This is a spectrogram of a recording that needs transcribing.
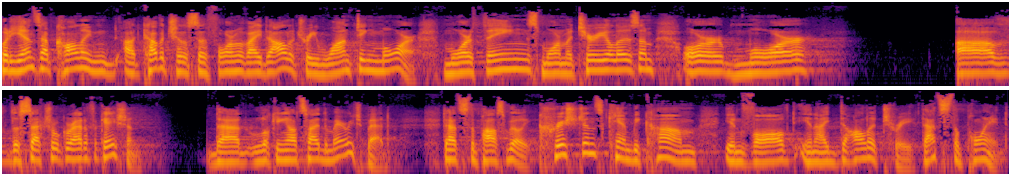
But he ends up calling uh, covetousness a form of idolatry, wanting more. More things, more materialism, or more of the sexual gratification, that looking outside the marriage bed. That's the possibility. Christians can become involved in idolatry. That's the point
